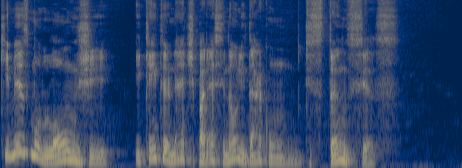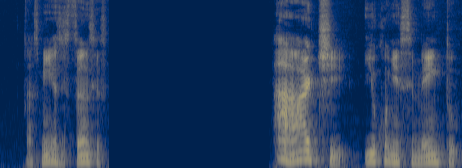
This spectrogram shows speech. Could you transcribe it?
que, mesmo longe e que a internet parece não lidar com distâncias, as minhas distâncias, a arte e o conhecimento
